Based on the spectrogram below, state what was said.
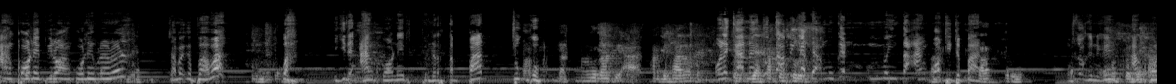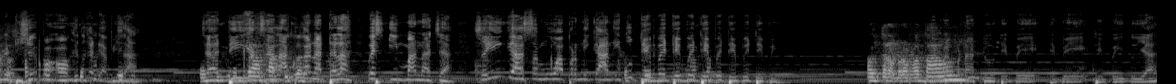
angpone piro angpone piro sampai ke bawah. Wah, iki nek angpone bener tepat cukup. Oleh karena itu tapi tidak mungkin minta angpau di depan. Maksudnya gini, eh angpone dhisik kok oh, gitu kan nggak bisa. Jadi yang saya lakukan adalah wes iman aja. Sehingga semua pernikahan itu DP DP DP DP DP. Kontrak berapa tahun? Manado DP DP DP itu ya.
